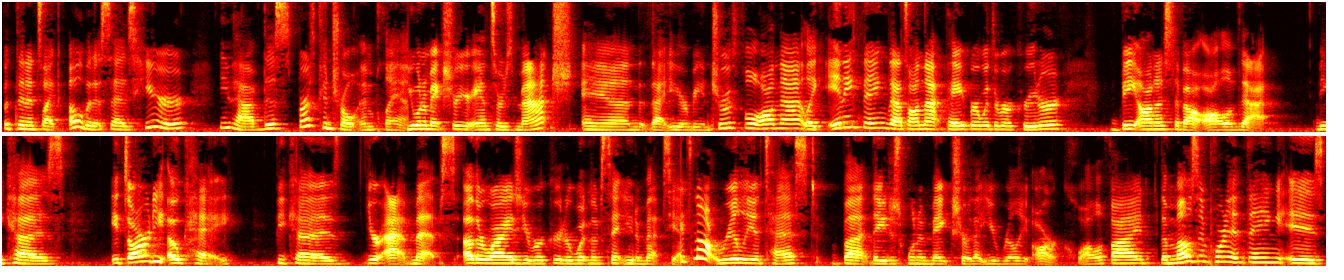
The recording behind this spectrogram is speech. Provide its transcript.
But then it's like, oh, but it says here you have this birth control implant. You want to make sure your answers match and that you're being truthful on that. Like anything that's on that paper with the recruiter, be honest about all of that because it's already okay because you're at MEPS. Otherwise, your recruiter wouldn't have sent you to MEPS yet. It's not really a test, but they just want to make sure that you really are qualified. The most important thing is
